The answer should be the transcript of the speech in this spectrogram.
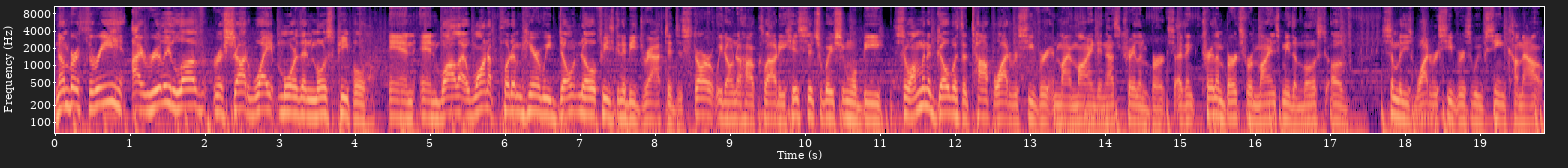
Number three, I really love Rachaad White more than most people. And and while I want to put him here, we don't know if he's going to be drafted to start. We don't know how cloudy his situation will be. So I'm going to go with the top wide receiver in my mind, and that's Treylon Burks. I think Treylon Burks reminds me the most of some of these wide receivers we've seen come out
